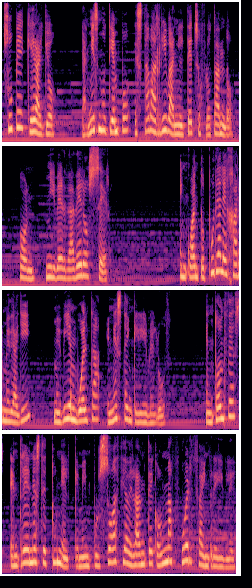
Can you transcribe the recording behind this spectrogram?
Supe que era yo y al mismo tiempo estaba arriba en el techo flotando, con mi verdadero ser. En cuanto pude alejarme de allí, me vi envuelta en esta increíble luz. Entonces entré en este túnel que me impulsó hacia adelante con una fuerza increíble.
